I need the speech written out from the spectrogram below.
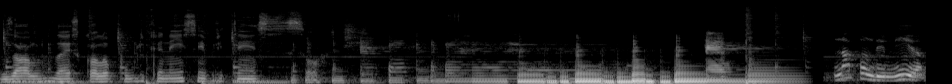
Os alunos da escola pública nem sempre têm essa sorte. Pandemia,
